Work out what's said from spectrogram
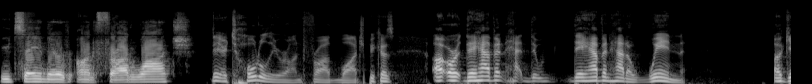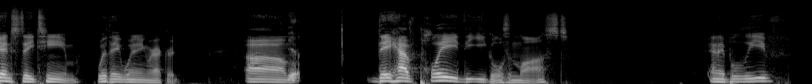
You'd saying they're on fraud watch? They are totally on fraud watch because, uh, or they haven't had they haven't had a win against a team with a winning record. Um, Yeah. they have played the Eagles and lost, and I believe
